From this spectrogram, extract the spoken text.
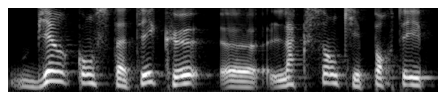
bien constater que l'accent qui est porté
